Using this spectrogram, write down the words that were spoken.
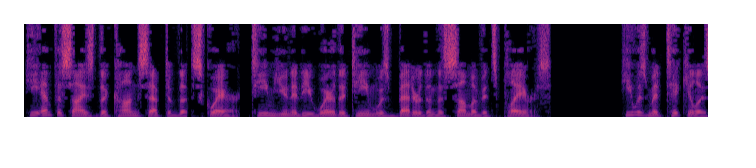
He emphasized the concept of the square, team unity where the team was better than the sum of its players. He was meticulous,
